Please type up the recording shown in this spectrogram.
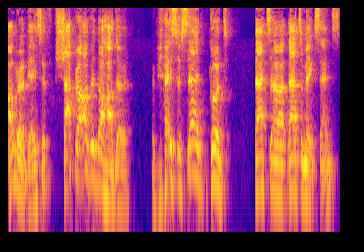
Amr Rabbi Yosef, Shapra Avid the Hadar. Rabbi Yosef said, good, that's uh, that to make sense.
